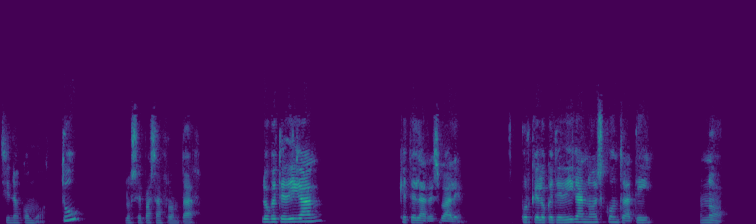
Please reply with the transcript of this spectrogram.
sino como tú lo sepas afrontar. Lo que te digan, que te la resbale, porque lo que te digan no es contra ti, no,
